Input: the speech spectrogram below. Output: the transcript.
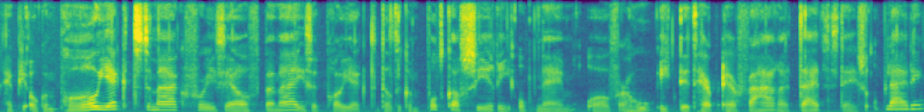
heb je ook een project te maken voor jezelf. Bij mij is het project dat ik een podcastserie opneem over hoe ik dit heb ervaren tijdens deze opleiding.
